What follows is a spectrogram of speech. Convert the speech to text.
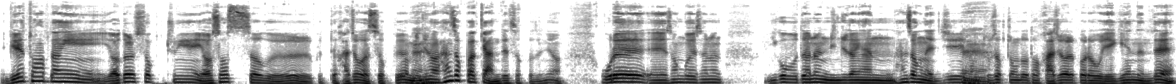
미래통합당이 8석 중에 6석을 그때 가져갔었고요. 네. 민주당 한 석밖에 안 됐었거든요. 올해 선거에서는 이거보다는 민주당이 한 한석 내지 네. 한두 석 정도 더 가져갈 거라고 얘기했는데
